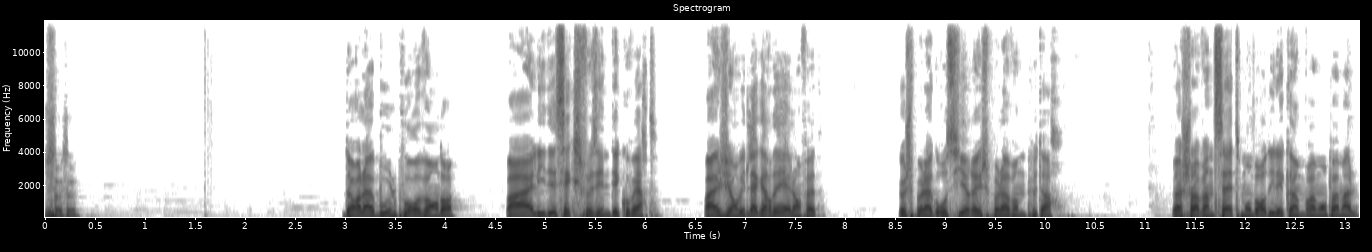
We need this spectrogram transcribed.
Dors la boule pour revendre. Bah, l'idée c'est que je faisais une découverte. Bah, j'ai envie de la garder elle en fait. Que je peux la grossir et je peux la vendre plus tard. Là, je suis à 27. Mon board, il est quand même vraiment pas mal.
